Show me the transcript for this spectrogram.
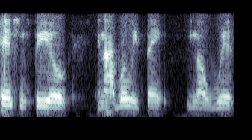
tension filled. And I really think you know with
